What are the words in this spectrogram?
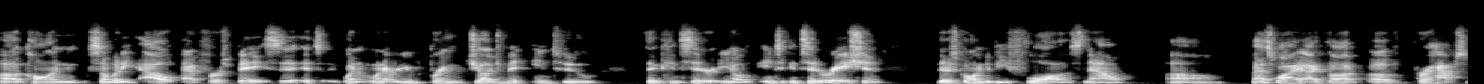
uh, calling somebody out at first base. It, it's when, whenever you bring judgment into the consider you know into consideration, there's going to be flaws. Now, um, that's why I thought of perhaps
